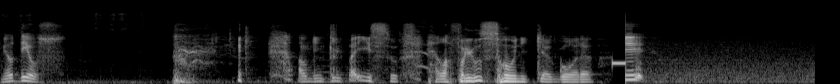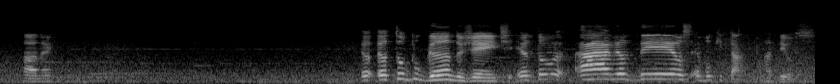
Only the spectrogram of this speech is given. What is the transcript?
Meu Deus! Alguém clipa isso. Ela foi o Sonic agora. E... Ah, né? Eu, eu tô bugando, gente. Eu tô... Ai, meu Deus. Eu vou quitar. Adeus.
